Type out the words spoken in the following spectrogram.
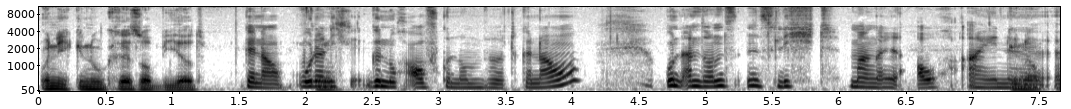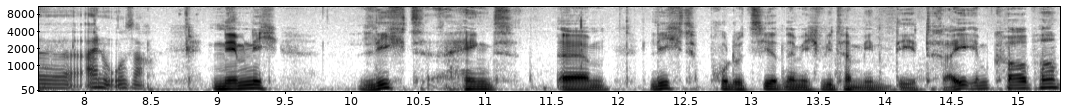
Und nicht genug resorbiert. Genau. Oder Ja. nicht genug aufgenommen wird. Genau. Und ansonsten ist Lichtmangel auch eine, Genau. äh, eine Ursache. Nämlich Licht hängt, ähm, Licht produziert nämlich Vitamin D3 im Körper.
